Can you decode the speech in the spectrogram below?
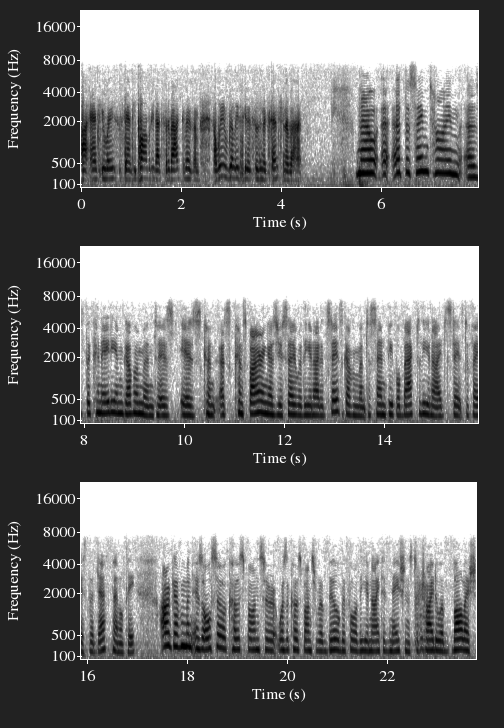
uh, anti-racist, anti-poverty, that sort of activism, and we really see this as an extension of that. Now, at the same time as the Canadian government is is con as conspiring, as you say, with the United States government to send people back to the United States to face the death penalty, our government is also a co-sponsor, was a co-sponsor of a bill before the United Nations to try to abolish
